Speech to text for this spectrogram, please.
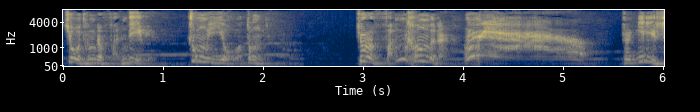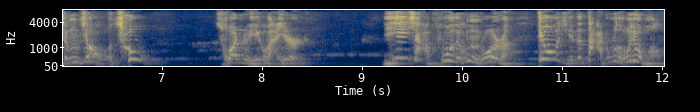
就听这坟地里终于有了动静，就是坟坑子这喵，这一声叫，我嗖，窜出一个玩意儿来，一下扑在供桌上，叼起这大猪头就跑。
